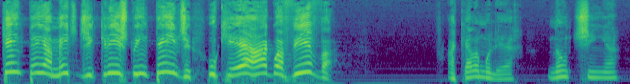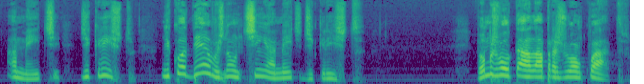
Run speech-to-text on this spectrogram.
Quem tem a mente de Cristo entende o que é a água viva. Aquela mulher não tinha a mente de Cristo. Nicodemos não tinha a mente de Cristo. Vamos voltar lá para João 4.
